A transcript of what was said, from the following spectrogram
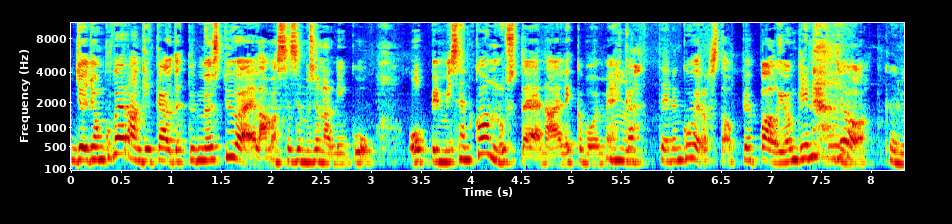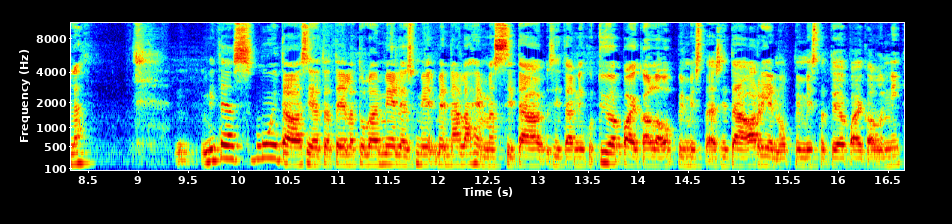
jo jonkun verrankin käytetty myös työelämässä semmoisena niin kuin oppimisen kannusteena. Eli voimme mm. ehkä teidän koirasta oppia paljonkin. Joo, kyllä. Mitäs muita asioita teillä tulee mieleen, jos mennään lähemmäs sitä, sitä niin kuin työpaikalla oppimista ja sitä arjen oppimista työpaikalla, niin,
